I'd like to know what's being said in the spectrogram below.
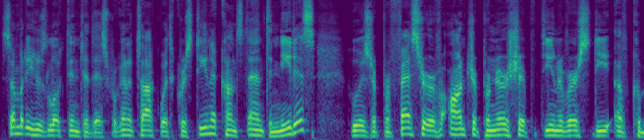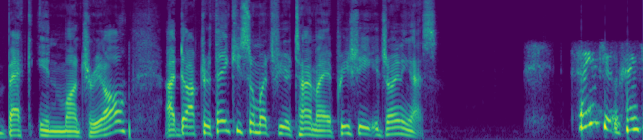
somebody who's looked into this. We're going to talk with Christina Constantinidis, who is a professor of entrepreneurship at the University of Quebec in Montreal. Uh, doctor, thank you so much for your time. I appreciate you joining us. Thank you. Thank you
